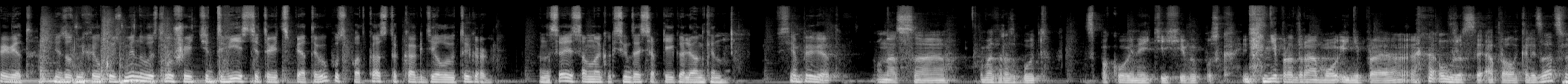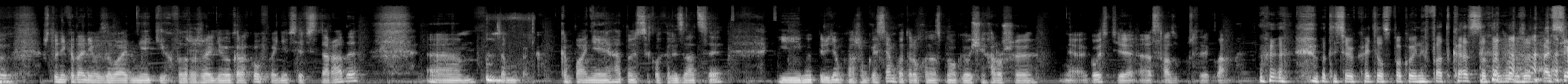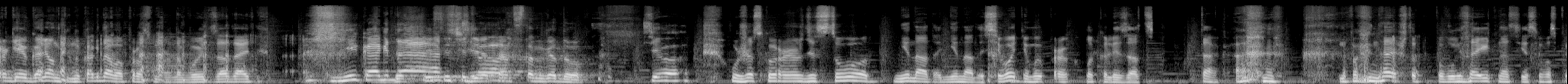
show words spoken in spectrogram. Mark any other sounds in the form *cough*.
Привет, меня зовут Михаил Кузьмин, вы слушаете 235 выпуск подкаста «Как делают игры». А на связи со мной, как всегда, Сергей Галенкин. Всем привет. У нас э, в этот раз будет спокойный, тихий выпуск. *laughs* Не про драму и не про *laughs* ужасы, а про локализацию, что никогда не вызывает никаких возражений у игроков, и они все всегда рады эм, тому, как компания относится к локализации. И мы перейдем к нашим гостям, которых у нас много и очень хорошие э, гости э, сразу после рекламы. *laughs* Вот если хотел спокойный подкаст, а там уже... А Сергею Галенкину когда вопрос можно будет задать? Никогда! В 2019 году все, уже скоро Рождество, не надо, не надо. Сегодня мы про локализацию. Так, а, *laughs* напоминаю, что поблагодарить нас, если у вас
